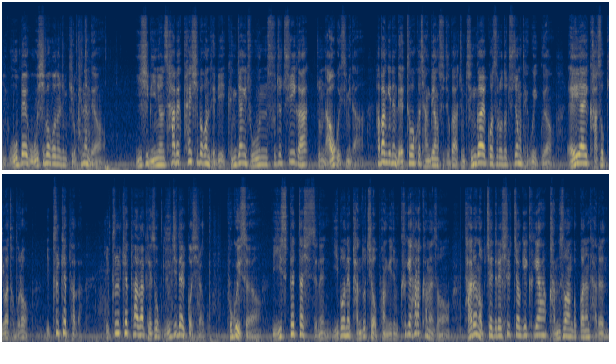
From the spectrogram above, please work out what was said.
550억 원을 좀 기록했는데요. 22년 480억 원 대비 굉장히 좋은 수주 추이가 좀 나오고 있습니다. 하반기는 네트워크 장비형 수주가 좀 증가할 것으로도 추정되고 있고요. AI 가속기와 더불어 이 풀캐파가 이 풀캐파가 계속 유지될 것이라고 보고 있어요. 이 이스페타시스는 이번에 반도체 업황이 좀 크게 하락하면서 다른 업체들의 실적이 크게 하- 감소한 것과는 다른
